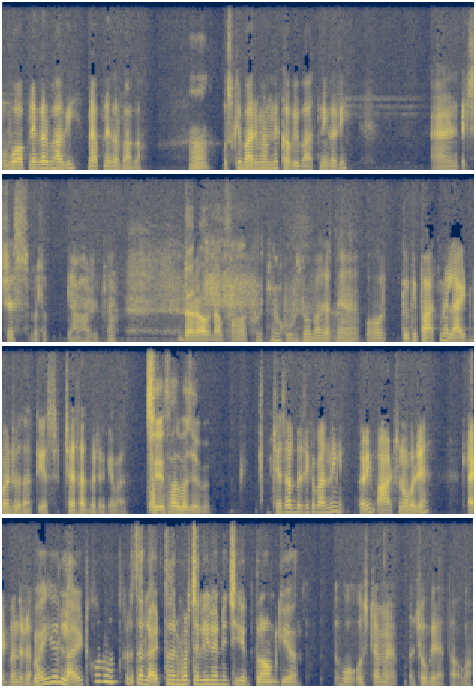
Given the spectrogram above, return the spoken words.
वो अपने घर भागी मैं अपने घर भागा। हाँ। उसके बारे में हमने कभी बात नहीं करी। एंड इट्स जस्ट मतलब यार इतना डरावना बहुत। इतना गूज़बम्प आ जाते हैं। और क्योंकि पार्क में लाइट बंद हो जाती है छः सात बजे के बाद। छह सात बजे में? छः सात बजे के बाद नहीं करीब आठ नौ बजे लाइट बंद हो जाती भाई ये लाइट कौन बंद करता लाइट तो हर बार चली रहनी चाहिए ग्राउंड की यार। वो उस टाइम में जो भी रहता होगा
